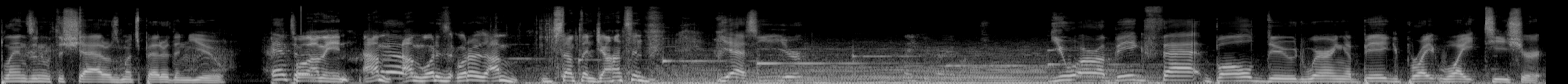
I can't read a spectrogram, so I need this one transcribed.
blends in with the shadows much better than you. Enter. Well, I mean, I'm I'm what is it? What is I'm something Johnson? yes, you're. Thank you very much. You are a big, fat, bald dude wearing a big, bright white T-shirt.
